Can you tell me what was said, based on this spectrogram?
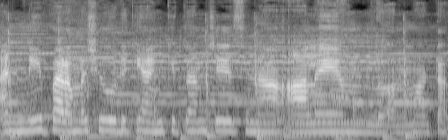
అన్నీ పరమశివుడికి అంకితం చేసిన ఆలయంలో అన్నమాట.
